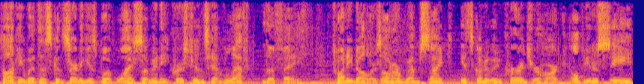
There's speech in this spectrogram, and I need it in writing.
talking with us concerning his book, Why So Many Christians Have Left the Faith. $20 on our website. It's going to encourage your heart, help you to see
